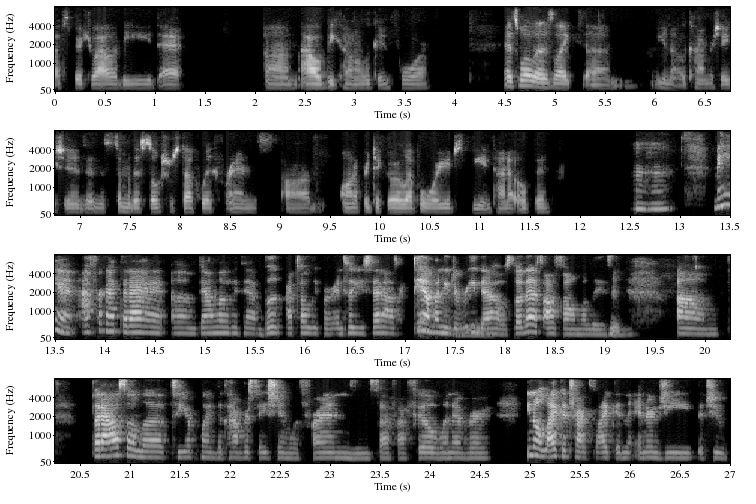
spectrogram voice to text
of spirituality that um, i would be kind of looking for as well as like um, you know conversations and some of the social stuff with friends um, on a particular level where you're just being kind of open Mm-hmm. Man, I forgot that I had um, downloaded that book. I totally forgot until you said I was like, damn, I need to read that mm-hmm. whole. So that's also on my list. Mm-hmm. Um, but I also love, to your point, the conversation with friends and stuff. I feel whenever, you know, like attracts like and the energy that you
